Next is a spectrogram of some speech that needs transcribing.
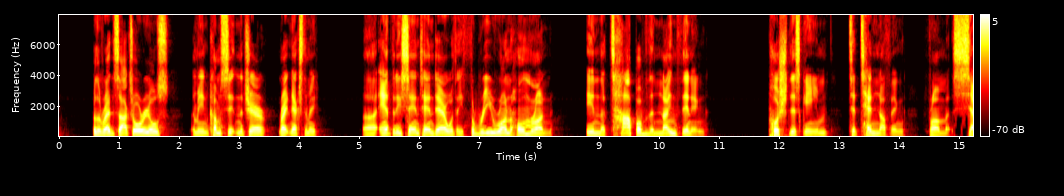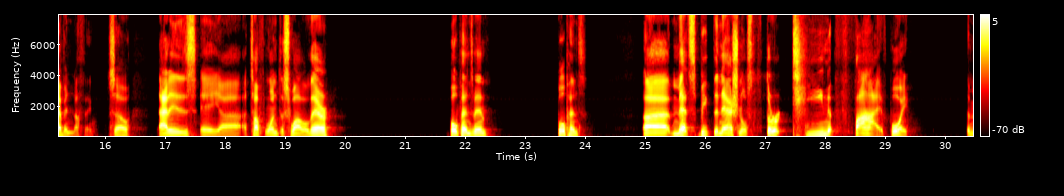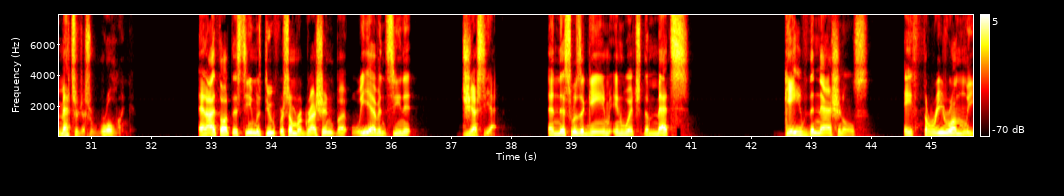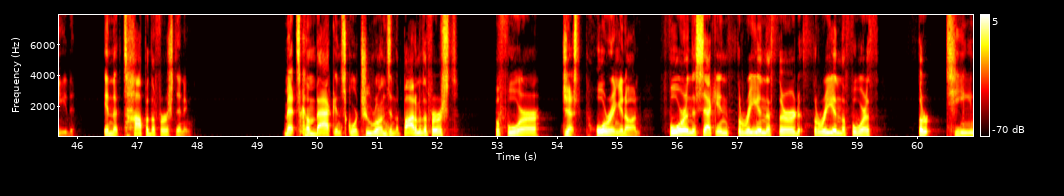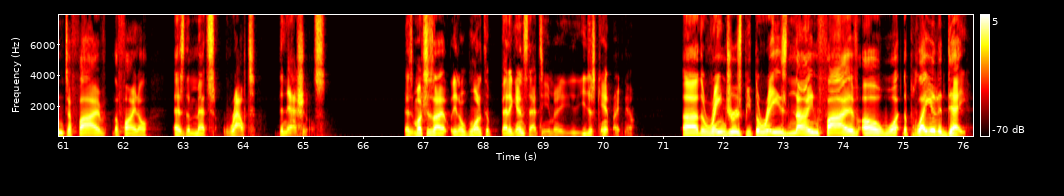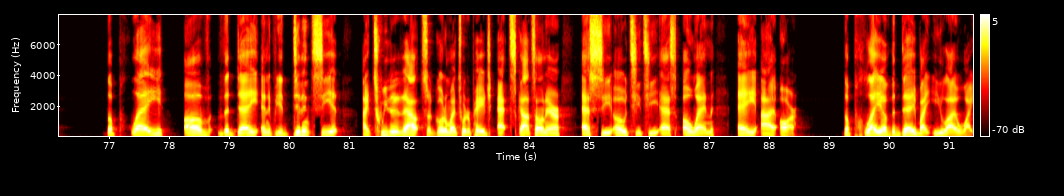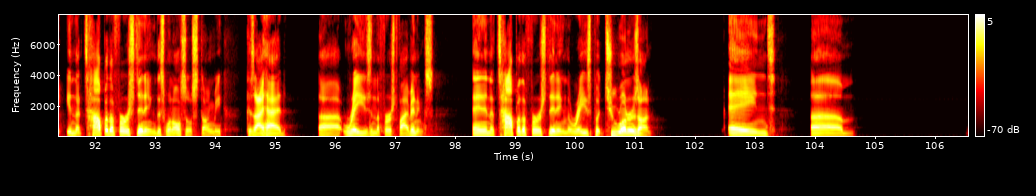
for the Red Sox Orioles, I mean, come sit in the chair right next to me. Uh, Anthony Santander with a three run home run in the top of the ninth inning pushed this game to 10 nothing from 7 nothing. So that is a, uh, a tough one to swallow there. Bullpens, man. Bullpens. Uh, Mets beat the Nationals 13 5. Boy, the Mets are just rolling. And I thought this team was due for some regression, but we haven't seen it just yet. And this was a game in which the Mets gave the Nationals a three run lead in the top of the first inning. Mets come back and score two runs in the bottom of the first before just pouring it on. Four in the second, three in the third, three in the fourth, 13 to 5 the final as the Mets rout the Nationals. As much as I, you know, wanted to bet against that team, you just can't right now. Uh, the Rangers beat the Rays 9 5. Oh, what? The play of the day. The play of the day. And if you didn't see it, I tweeted it out. So go to my Twitter page at Scott's On Air, S C O T T S O N A I R the play of the day by Eli White in the top of the first inning. This one also stung me because I had uh, Rays in the first five innings. And in the top of the first inning, the Rays put two runners on. And um,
